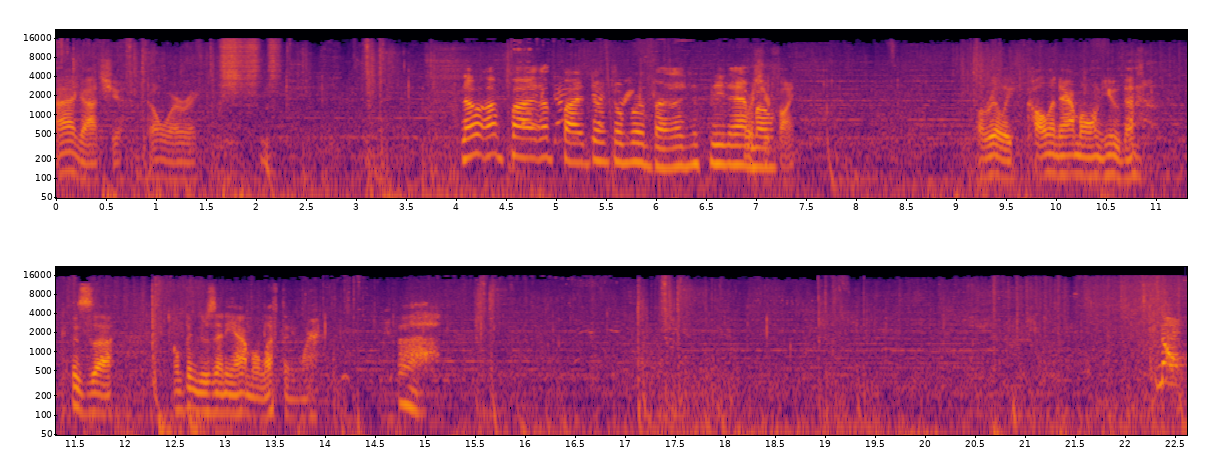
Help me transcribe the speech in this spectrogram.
I got you. Don't worry. No, I'm fine. I'm fine. Don't don't worry about it. I just need ammo. Of course ammo. you're fine. Oh, really? Calling ammo on you then? Because uh, I don't think there's any ammo left anywhere. No!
